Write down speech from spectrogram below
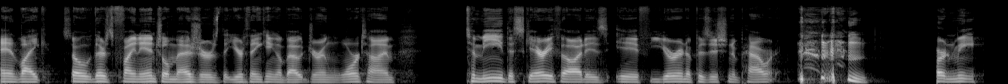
and like so there's financial measures that you're thinking about during wartime. To me the scary thought is if you're in a position of power pardon me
